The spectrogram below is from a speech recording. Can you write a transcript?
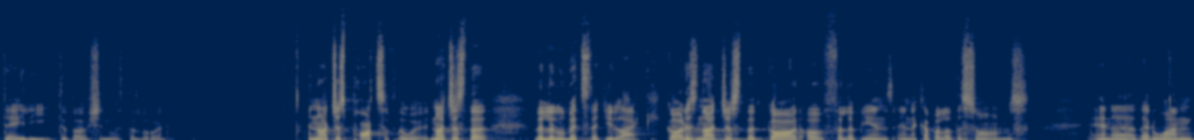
daily devotion with the Lord. And not just parts of the Word, not just the, the little bits that you like. God is not just the God of Philippians and a couple of the Psalms and uh, that, one,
